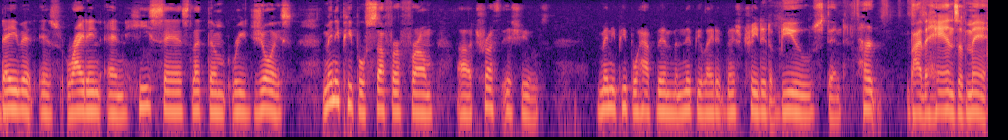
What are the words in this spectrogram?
David is writing and he says, Let them rejoice. Many people suffer from uh, trust issues. Many people have been manipulated, mistreated, abused, and hurt by the hands of man.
